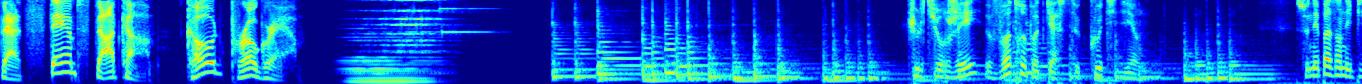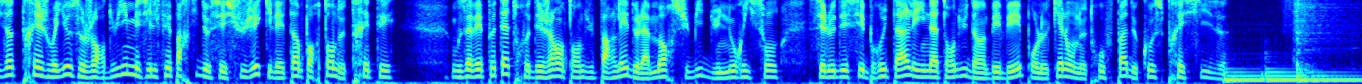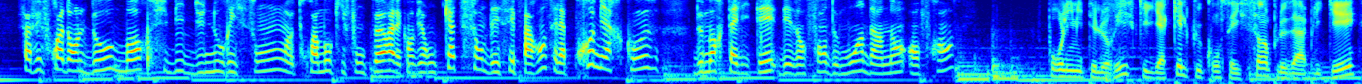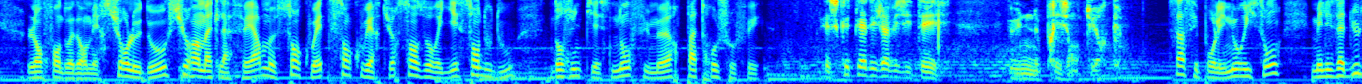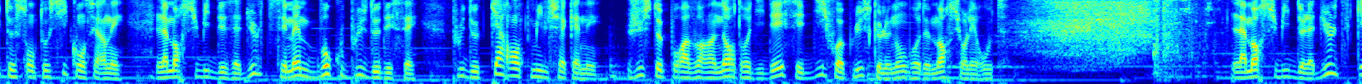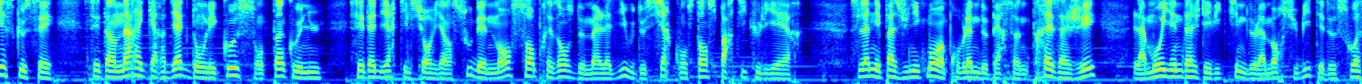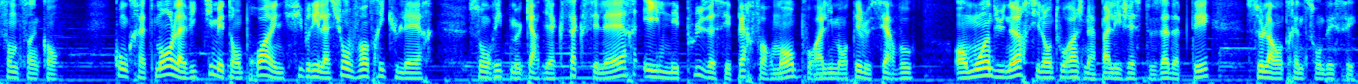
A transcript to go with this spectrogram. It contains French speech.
That's stamps.com. Code Program. Culture G, votre podcast quotidien. Ce n'est pas un épisode très joyeux aujourd'hui, mais il fait partie de ces sujets qu'il est important de traiter. Vous avez peut-être déjà entendu parler de la mort subite du nourrisson. C'est le décès brutal et inattendu d'un bébé pour lequel on ne trouve pas de cause précise. Ça fait froid dans le dos, mort subite du nourrisson, euh, trois mots qui font peur avec environ 400 décès par an. C'est la première cause de mortalité des enfants de moins d'un an en France. Pour limiter le risque, il y a quelques conseils simples à appliquer. L'enfant doit dormir sur le dos, sur un matelas ferme, sans couette, sans couverture, sans oreiller, sans doudou, dans une pièce non fumeur, pas trop chauffée. Est-ce que tu as déjà visité une prison turque? Ça, c'est pour les nourrissons, mais les adultes sont aussi concernés. La mort subite des adultes, c'est même beaucoup plus de décès, plus de 40 000 chaque année. Juste pour avoir un ordre d'idée, c'est 10 fois plus que le nombre de morts sur les routes. La mort subite de l'adulte, qu'est-ce que c'est? C'est un arrêt cardiaque dont les causes sont inconnues, c'est-à-dire qu'il survient soudainement sans présence de maladie ou de circonstances particulières. Cela n'est pas uniquement un problème de personnes très âgées, la moyenne d'âge des victimes de la mort subite est de 65 ans. Concrètement, la victime est en proie à une fibrillation ventriculaire. Son rythme cardiaque s'accélère et il n'est plus assez performant pour alimenter le cerveau. En moins d'une heure, si l'entourage n'a pas les gestes adaptés, cela entraîne son décès.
